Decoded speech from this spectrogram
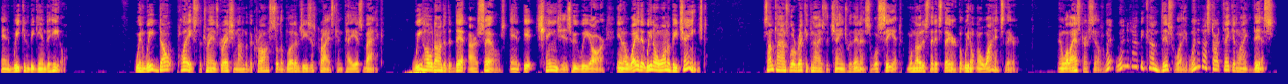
and we can begin to heal. When we don't place the transgression under the cross so the blood of Jesus Christ can pay us back, we hold on to the debt ourselves and it changes who we are in a way that we don't want to be changed. Sometimes we'll recognize the change within us. We'll see it. We'll notice that it's there, but we don't know why it's there. And we'll ask ourselves, when, when did I become this way? When did I start thinking like this?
